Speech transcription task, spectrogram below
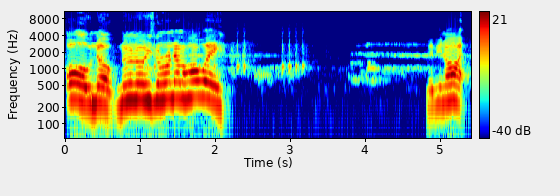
Oh no, no, no, no, he's gonna run down the hallway. Maybe not.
